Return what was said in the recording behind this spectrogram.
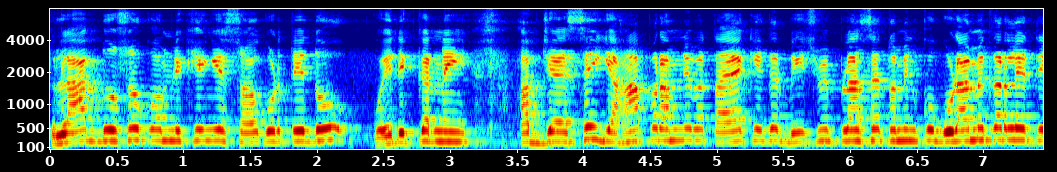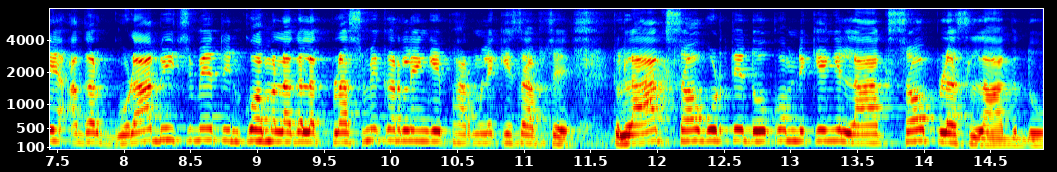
तो लाख दो सौ को हम लिखेंगे, सौ गुड़ते दो, कोई दिक्कत नहीं। अब जैसे यहाँ पर हमने बताया कि अगर बीच में प्लस है तो हम इनको गुड़ा में कर लेते हैं। अगर गुड़ा बीच में है तो इनको हम अलग अलग प्लस में कर लेंगे फार्मूले के हिसाब से। तो लाख सौ गुड़ते दो को हम लिखेंगे, लाख सौ प्लस लाख दो।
